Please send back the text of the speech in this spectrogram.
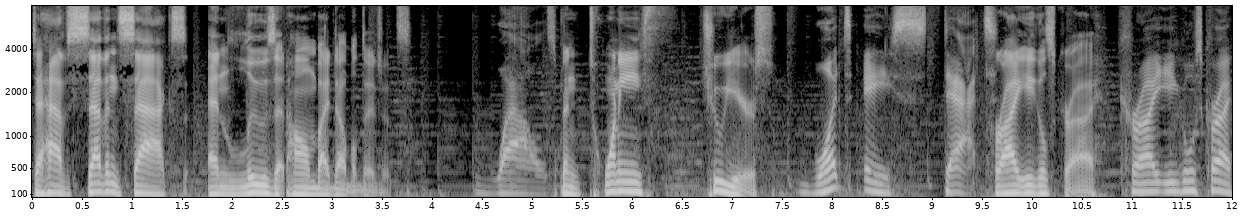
to have seven sacks and lose at home by double digits. Wow. It's been 22 years. What a stat. Cry, Eagles, cry. Cry, Eagles, cry.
